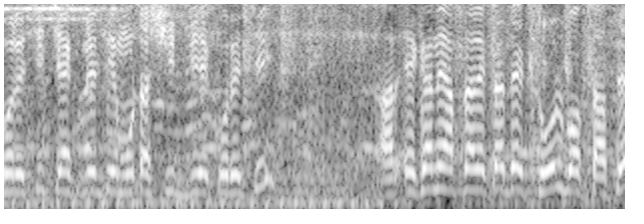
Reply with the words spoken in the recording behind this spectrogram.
করেছি চেক প্লেট দিয়ে মোটা শিট দিয়ে করেছি। আর এখানে আপনার একটা টোল বক্স আছে,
